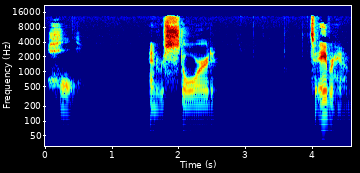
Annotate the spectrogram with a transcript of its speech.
whole and restored to Abraham.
